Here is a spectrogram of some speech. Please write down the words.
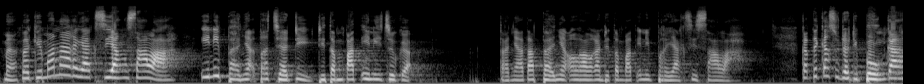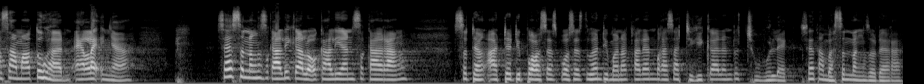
Nah bagaimana reaksi yang salah? Ini banyak terjadi di tempat ini juga. Ternyata banyak orang-orang di tempat ini bereaksi salah. Ketika sudah dibongkar sama Tuhan eleknya saya senang sekali kalau kalian sekarang sedang ada di proses-proses Tuhan di mana kalian merasa diri kalian itu jelek. Saya tambah senang saudara.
